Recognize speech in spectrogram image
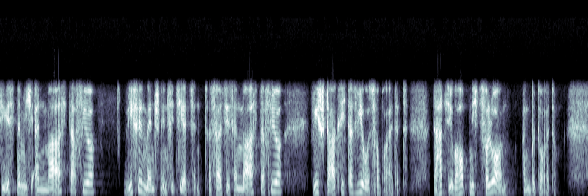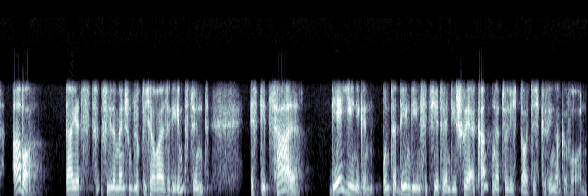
Sie ist nämlich ein Maß dafür, wie viele Menschen infiziert sind. Das heißt, sie ist ein Maß dafür, wie stark sich das Virus verbreitet. Da hat sie überhaupt nichts verloren an Bedeutung. Aber da jetzt viele Menschen glücklicherweise geimpft sind, ist die Zahl derjenigen, unter denen die infiziert werden, die schwer erkranken, natürlich deutlich geringer geworden.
